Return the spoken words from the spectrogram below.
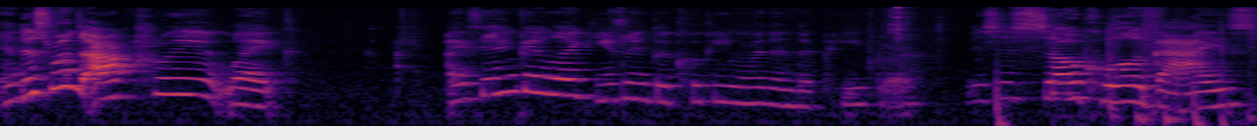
And this one's actually like, I think I like using the cookie more than the paper. This is so cool, guys.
